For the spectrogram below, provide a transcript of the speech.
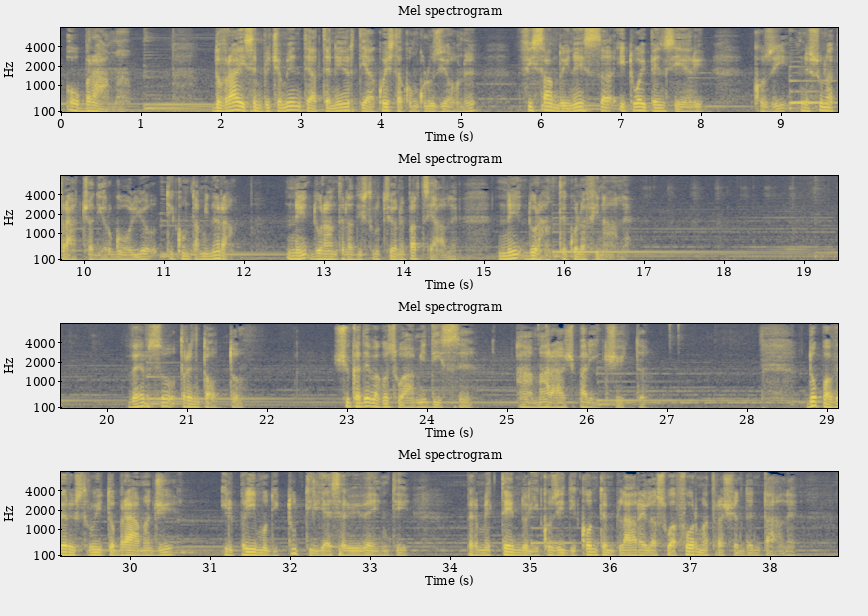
O Brahma, dovrai semplicemente attenerti a questa conclusione fissando in essa i tuoi pensieri, così nessuna traccia di orgoglio ti contaminerà né durante la distruzione parziale né durante quella finale. Verso 38 Shukadeva Goswami disse a Maharaj Parikshit Dopo aver istruito Brahmaji, il primo di tutti gli esseri viventi, permettendogli così di contemplare la sua forma trascendentale,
